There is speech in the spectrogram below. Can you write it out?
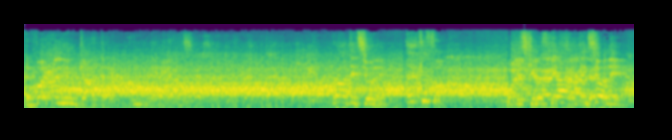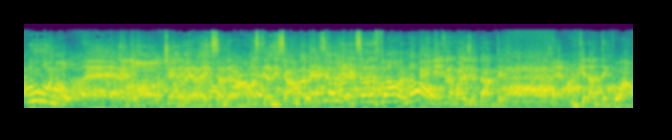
E poi Rolling Cutter! Mamma mia ragazzi! Però attenzione! Eh, che fa? Vuole schierare Alexander. attenzione! Uno! Eh, Eh, no, c'è- non era Alexander, era una maschera di sangue! Attenzione! Alexander Power, no! Eh, niente da fare, c'è Dante. Eh, ma anche Dante qua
